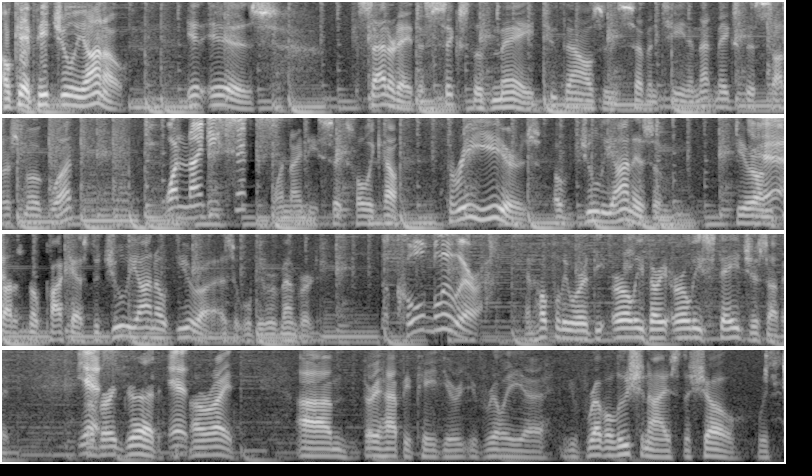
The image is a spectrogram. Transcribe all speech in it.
Okay, Pete Juliano. It is Saturday, the 6th of May, 2017, and that makes this Solder Smoke what? 196. 196. Holy cow. Three years of Julianism here on the Yeah. Solder Smoke podcast, the Juliano era, as it will be remembered. The cool blue era. And hopefully we're at the early, very early stages of it. Yes. very good. Yes. All right. Um, very happy, Pete. You're, you've really uh, you've revolutionized the show with,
